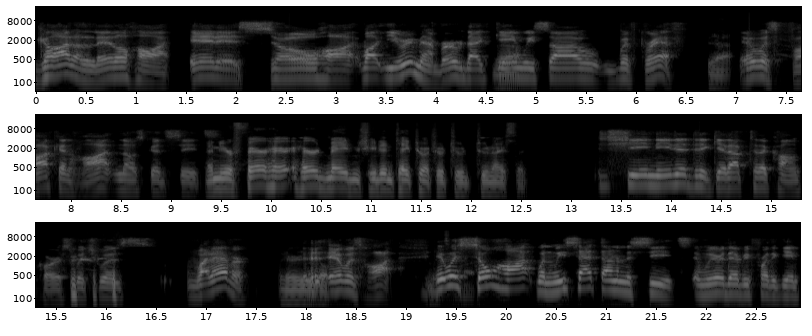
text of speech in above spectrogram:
Got a little hot. It is so hot. Well, you remember that game Yeah. we saw with Griff. Yeah. It was fucking hot in those good seats. And your fair hair, haired maiden, she didn't take to it too too too nicely. She needed to get up to the concourse, which was whatever. It, it was hot. it was hot. so hot when we sat down in the seats and we were there before the game.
